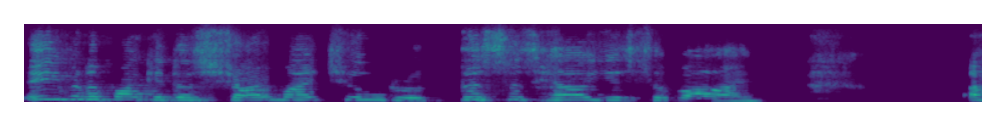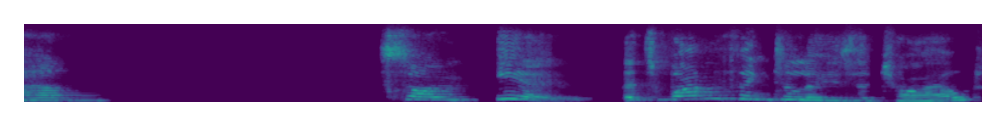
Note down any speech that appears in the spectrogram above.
even if I can just show my children this is how you survive. Um, so, yeah, it's one thing to lose a child,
